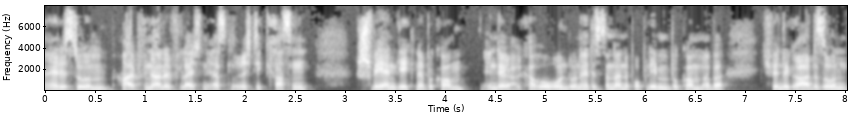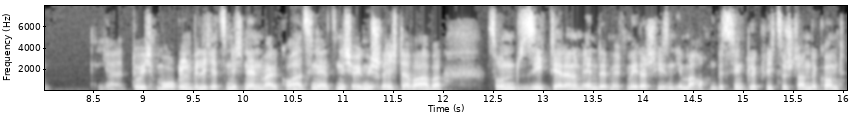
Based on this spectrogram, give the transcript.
dann hättest du im Halbfinale vielleicht einen ersten richtig krassen, schweren Gegner bekommen in der K.O.-Runde und hättest dann deine Probleme bekommen. Aber ich finde gerade so ein ja, durchmogeln will ich jetzt nicht nennen, weil Kroatien jetzt nicht irgendwie schlechter war, aber so ein Sieg, der dann am Ende im Elfmeterschießen immer auch ein bisschen glücklich zustande kommt,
